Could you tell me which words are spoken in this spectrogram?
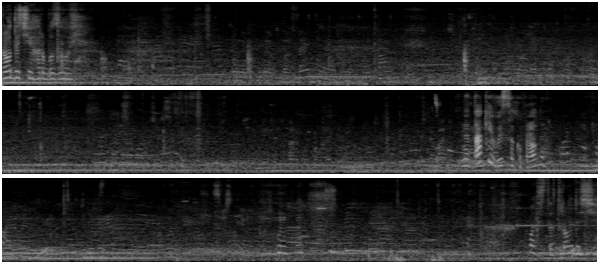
родичі гарбузові. Не так і високо, правда? Ось тут родичі.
